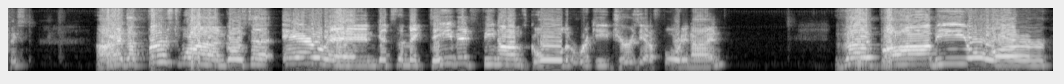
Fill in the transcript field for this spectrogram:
Paste. All right, the first one goes to Gets the McDavid Phenoms Gold Rookie Jersey out of 49. The Bobby Orr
